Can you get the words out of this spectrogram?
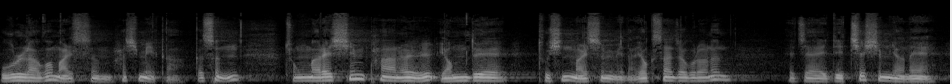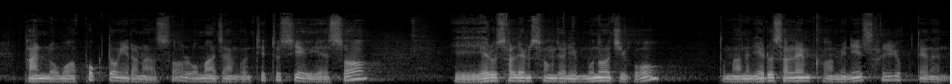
울라고 말씀하십니까? 그것은 종말의 심판을 염두에 두신 말씀입니다. 역사적으로는 이제 AD 70년에 반로마 폭동이 일어나서 로마 장군 티투스에 의해서 이 예루살렘 성전이 무너지고 또 많은 예루살렘 거민이 살육되는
